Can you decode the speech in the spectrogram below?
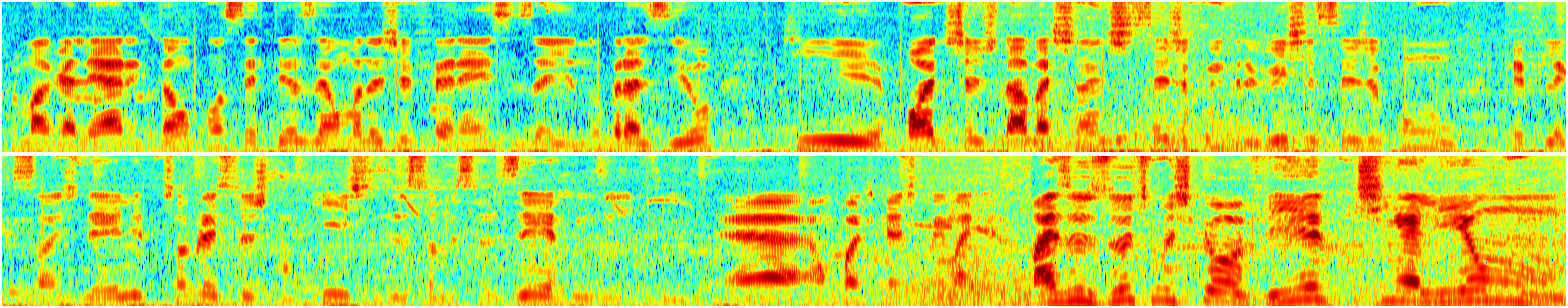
para uma galera. Então, com certeza é uma das referências aí no Brasil que pode te ajudar bastante, seja com entrevistas, seja com reflexões dele sobre as suas conquistas e sobre os seus erros, enfim. É, é, um podcast bem maneiro. Mas os últimos que eu ouvi, tinha ali um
